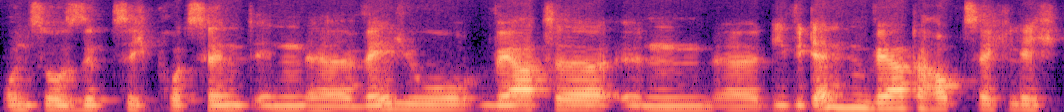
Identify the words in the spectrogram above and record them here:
und so 70 Prozent in äh, Value-Werte, in äh, Dividendenwerte hauptsächlich.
